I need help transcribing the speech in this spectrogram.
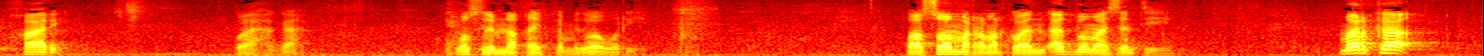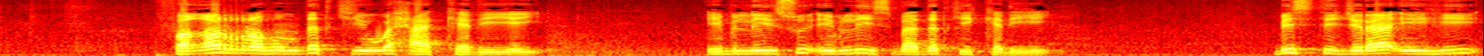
Bukhaari. Waa hagaa muslimna qayb ka mid waa wariyey waa soo marra marka waad aad ba umahadsantihiin marka faqarahum dadkii waxaa kadiyey. Ibliisu ibliis baa dadkii kadiyey. Biistijraa'ihi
